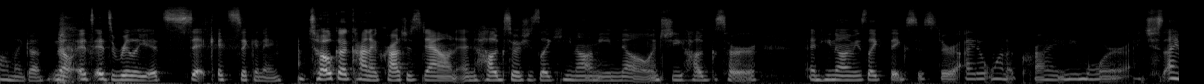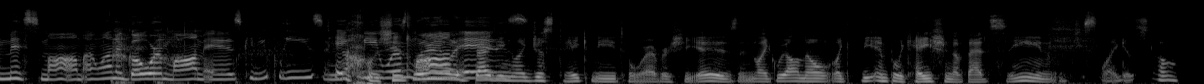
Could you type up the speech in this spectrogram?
Oh my god. No, it's it's really it's sick. It's sickening. Toka kind of crouches down and hugs her. She's like, "Hinami, no." And she hugs her. And Hinami's like, "Big sister, I don't want to cry anymore. I just I miss mom. I want to go where mom is. Can you please take No, me where she's mom literally like is?" begging, like, just take me to wherever she is, and like we all know, like the implication of that scene, just like it's so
